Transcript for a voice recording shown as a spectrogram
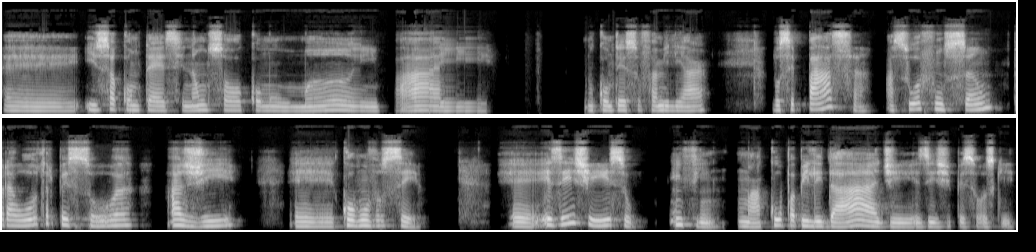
É, isso acontece não só como mãe, pai, no contexto familiar, você passa a sua função para outra pessoa agir é, como você, é, existe isso, enfim, uma culpabilidade, existe pessoas que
